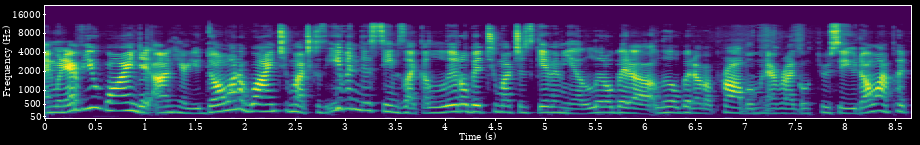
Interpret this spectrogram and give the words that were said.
And whenever you wind it on here, you don't want to wind too much because even this seems like a little bit too much is giving me a little bit of, a little bit of a problem whenever I go through. So you don't want to put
